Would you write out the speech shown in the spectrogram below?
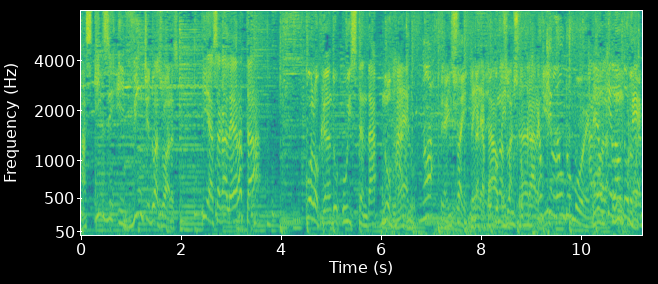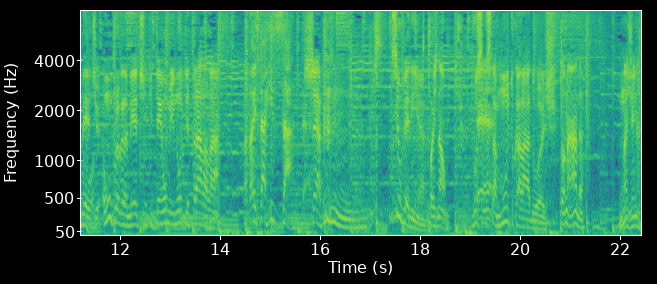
às quinze e vinte e duas horas. E essa galera tá colocando o stand-up no rádio. Nossa. É isso aí. Daqui a pouco nós vamos tocar É o aqui. quilão do humor, né? É o quilão um do programete, um programete que tem um minuto e trala lá. Pra nós dar risada. Certo? Silveirinha, Pois não. você É. está muito calado hoje. Tô nada. Imagina.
